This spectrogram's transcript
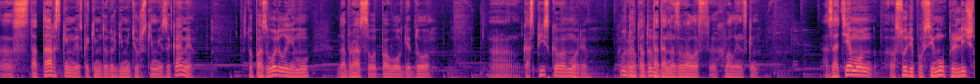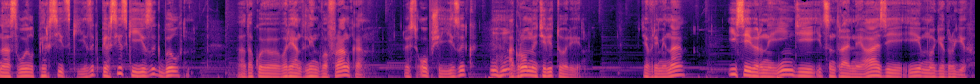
э, с татарским или с какими-то другими тюркскими языками, что позволило ему добраться вот по Волге до э, Каспийского моря, Ну которое да, то- потом- тогда называлось э, Хвалынским. А затем он, э, судя по всему, прилично освоил персидский язык. Персидский язык был а, такой вариант лингва франка, то есть общий язык Мгм. огромной территории в те времена и Северной Индии, и Центральной Азии, и многих других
